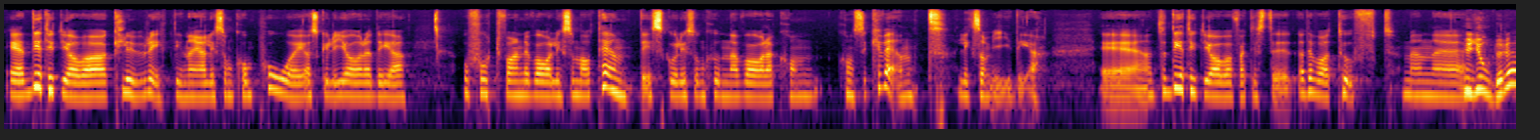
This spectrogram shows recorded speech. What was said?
Eh, det tyckte jag var klurigt innan jag liksom kom på hur jag skulle göra det och fortfarande vara liksom autentisk och liksom kunna vara kon konsekvent liksom i det. Eh, så det tyckte jag var faktiskt eh, ja, det var tufft. Men, eh, Hur gjorde du?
